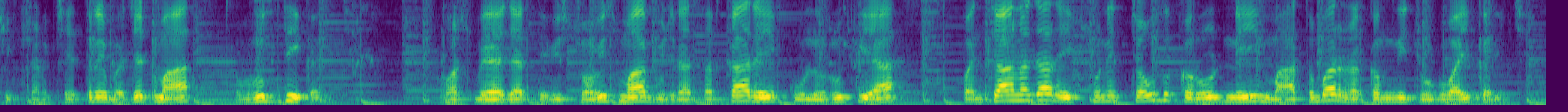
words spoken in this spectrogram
શિક્ષણ ક્ષેત્રે બજેટમાં વૃદ્ધિ કરી છે. વર્ષ બે હજાર ત્રેવીસ ચોવીસમાં ગુજરાત સરકારે કુલ રૂપિયા પંચાવન હજાર એકસો ચૌદ કરોડની માતબર રકમની જોગવાઈ કરી છે.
